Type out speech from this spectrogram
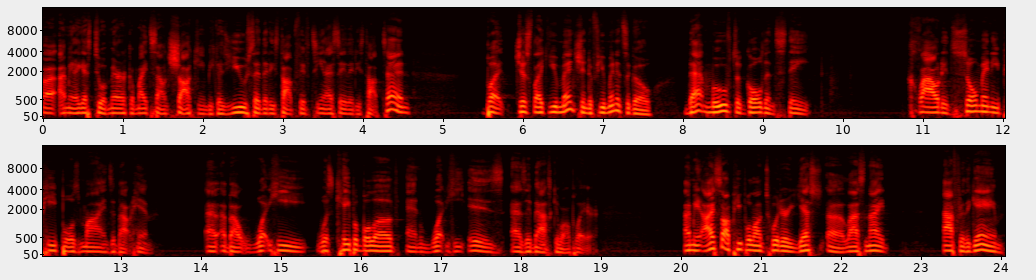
uh, I mean, I guess to America might sound shocking because you said that he's top 15. I say that he's top 10. But just like you mentioned a few minutes ago, that move to Golden State clouded so many people's minds about him, a- about what he was capable of and what he is as a basketball player. I mean, I saw people on Twitter yes uh, last night after the game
